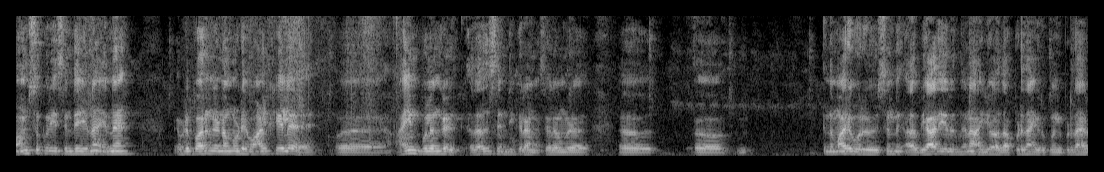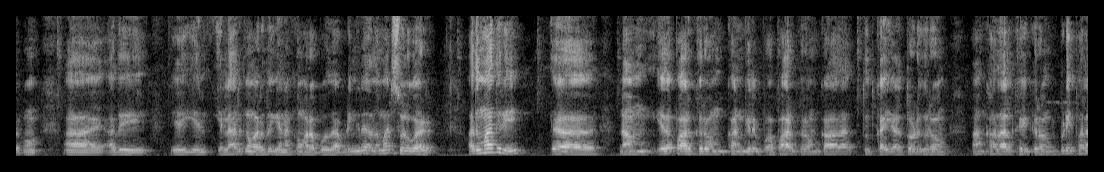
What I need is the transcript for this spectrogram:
மாம்சக்குரிய சிந்தைனா என்ன? இப்படி பாருங்கள் நம்மளுடைய வாழ்க்கையில் ஐம்புலங்கள் அதாவது சிந்திக்கிறாங்க. சிலவங்க இந்த மாதிரி ஒரு சிந்து வியாதி இருந்ததுன்னா ஐயோ அது அப்படி தான் இருக்கும் இப்படி தான் இருக்கும் அது எ- எல்லாருக்கும் வருது எனக்கும் வரப்போகுது அப்படிங்கிற அந்த மாதிரி சொல்லுவார்கள். அது மாதிரி நாம் எதை பார்க்கிறோம் கண்களை பார்க்கிறோம் காதால் து கையால் தொடுகிறோம் காதால் கேட்கிறோம் இப்படி பல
